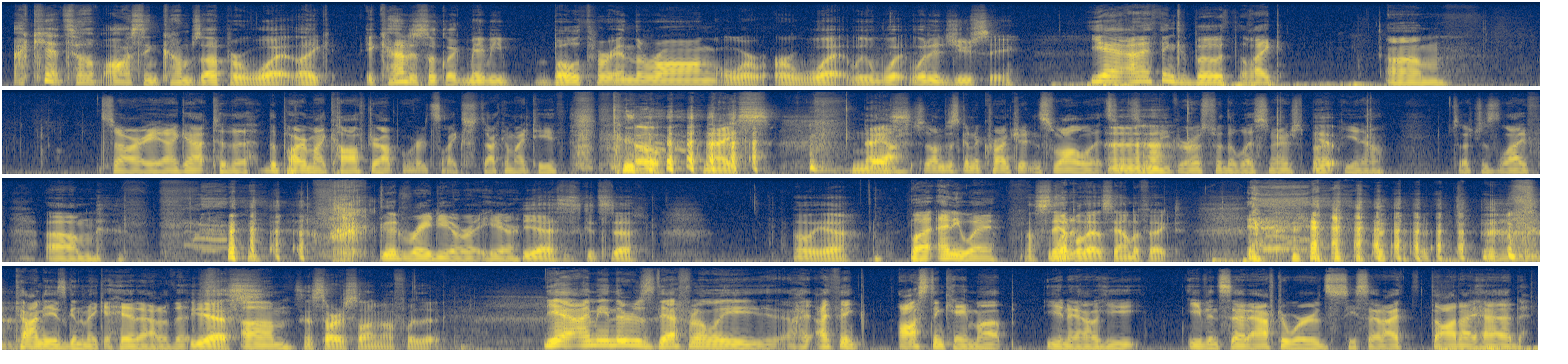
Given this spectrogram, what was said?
I can't tell if Austin comes up or what. Like it kind of just looked like maybe both were in the wrong, or or what. What what did you see? Yeah, and I think both like um sorry, I got to the the part of my cough drop where it's like stuck in my teeth. Oh, nice. Nice. Yeah, so I'm just gonna crunch it and swallow it. So it's gonna be Uh-huh. gross for the listeners, but Yep. you know, such is life. Um, good radio right here. Yes, it's good stuff. Oh yeah, But anyway, I'll sample that sound effect. Kanye is gonna make a hit out of it. Yes, Um, it's gonna start a song off with it. Yeah, I mean, there's definitely. I, I think Austin came up. You know, he even said afterwards. He said, "I thought I had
